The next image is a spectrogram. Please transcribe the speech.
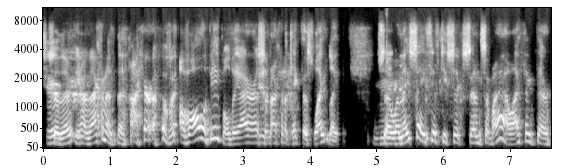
Sure. So they're, you know, not going to the of, of all the people, the IRS are not going to take this lightly. So when they say 56 cents a mile, I think they're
